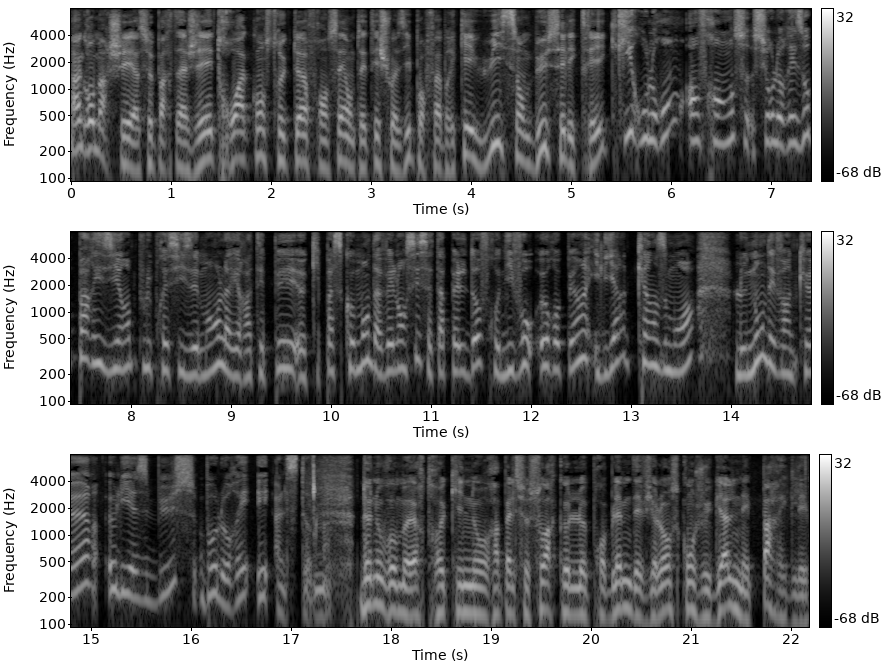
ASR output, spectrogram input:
Un gros marché à se partager. Trois constructeurs français ont été choisis pour fabriquer 800 bus électriques. Qui rouleront en France sur le réseau parisien, plus précisément. La RATP euh, qui passe commande avait lancé cet appel d'offres au niveau européen il y a 15 mois. Le nom des vainqueurs, Elias Bus, Bolloré et Alstom. De nouveaux meurtres qui nous rappellent ce soir que le problème des violences conjugales n'est pas réglé.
